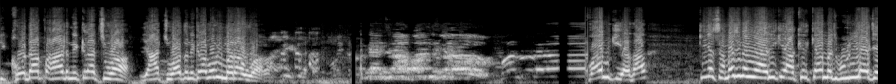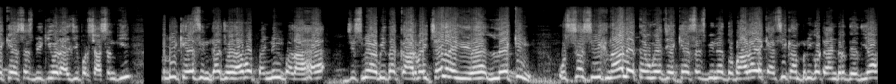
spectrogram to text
कि खोदा पहाड़ निकला चूहा। यहाँ चूहा तो निकला, वो भी मरा हुआ। बंद किया था। कि ये समझ नहीं आ रही कि आखिर क्या मजबूरी है जेकेएसएसबी की और एलजी प्रशासन की। अभी केस इनका जो है वो पेंडिंग पड़ा है, जिसमें अभी तक कार्रवाई चल रही है, लेकिन उससे सीख ना लेते हुए जेकेएसएसबी ने दोबारा एक ऐसी कंपनी को टेंडर दे दिया,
